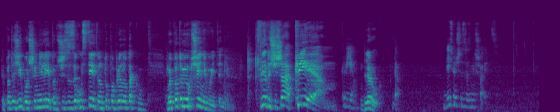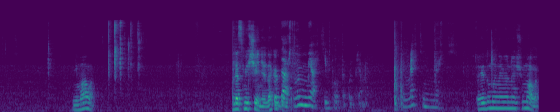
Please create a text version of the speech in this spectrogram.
Ты подожди, больше не лей, потому что если загустеет, он тупо, блин, вот так... Мы потом его вообще не вытянем. Следующий шаг – крем Крем. для рук. Здесь он сейчас размешается. Немало? Для смягчения, да, какой-то? Да, чтобы он мягкий был такой прям. Мягкий-мягкий. Да я думаю, наверное, еще мало.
